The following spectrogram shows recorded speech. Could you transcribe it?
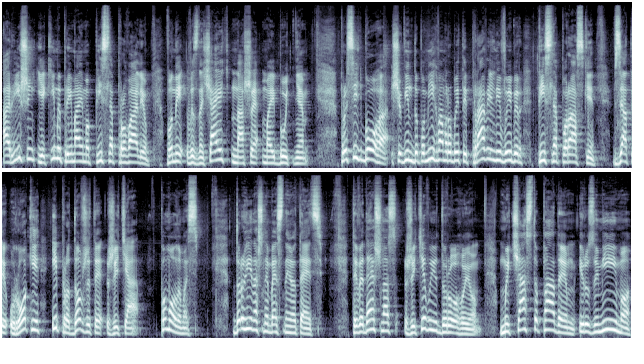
а рішень, які ми приймаємо після провалів. Вони визначають наше майбутнє. Просіть Бога, щоб Він допоміг вам робити правильний вибір після поразки, взяти уроки і продовжити життя. Помолимось. Дорогий наш Небесний Отець, Ти ведеш нас життєвою дорогою. Ми часто падаємо і розуміємо,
